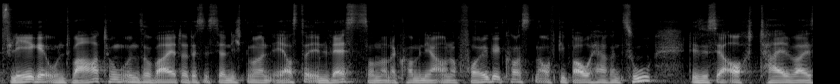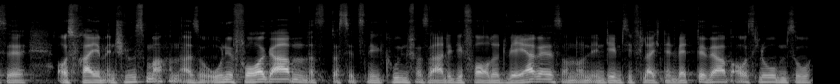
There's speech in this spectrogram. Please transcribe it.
Pflege und Wartung und so weiter. Das ist ja nicht nur ein erster Invest, sondern da kommen ja auch noch Folgekosten auf die Bauherren zu, die es ja auch teilweise aus freiem Entschluss machen, also ohne Vorgaben, dass, dass jetzt eine Grünfassade gefordert wäre, sondern indem sie vielleicht einen Wettbewerb ausloben, so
